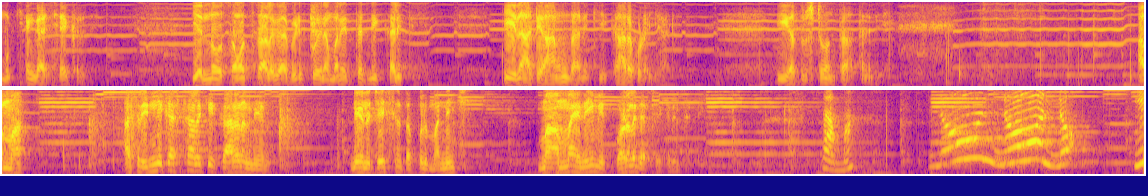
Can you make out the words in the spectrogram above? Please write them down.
ముఖ్యంగా శేఖర్ది. ఎన్నో సంవత్సరాలుగా విడిపోయిన మన ఇద్దరిని కలిపి ఈనాటి ఆనందానికి కారకుడయ్యాడు. ఈ అదృష్టం అంతా అతనిది. అమ్మా అసలు ఇన్ని కష్టాలకి కారణం నేను. నేను చేసిన తప్పులు మన్నించి మా అమ్మాయిని మీ కొడలుగా స్వీకరించండి. రామ్మా నో నో నో. ఈ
